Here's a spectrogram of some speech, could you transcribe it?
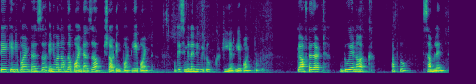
Take any point as a, any one of the point as a starting point a point. Okay similarly we took here a point. Okay after that do an arc up to some length.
